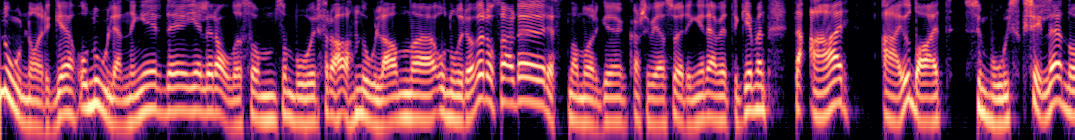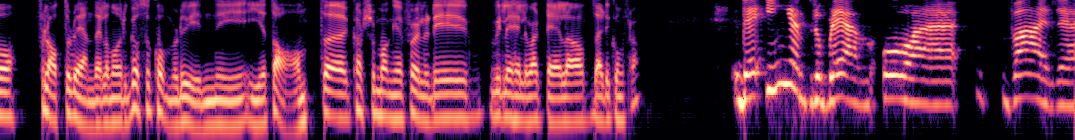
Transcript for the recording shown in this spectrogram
Nord-Norge og nordlendinger. Det gjelder alle som, som, bor fra Nordland og nordover. Og så er det resten av Norge, kanskje vi er søringer, jeg vet ikke. Men det er, er jo da et symbolsk skille. Nå forlater du en del av Norge, og så kommer du inn i, i et annet. Kanskje mange føler de ville heller vært del av der de kom fra? Det er ingen problem å eh, være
